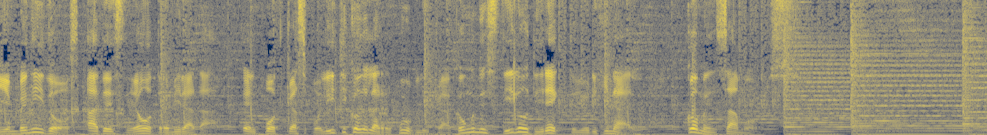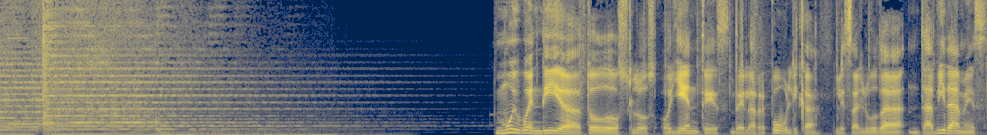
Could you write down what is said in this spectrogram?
Bienvenidos a Desde Otra Mirada, el podcast político de la República con un estilo directo y original. Comenzamos. Muy buen día a todos los oyentes de la República. Les saluda David Ames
